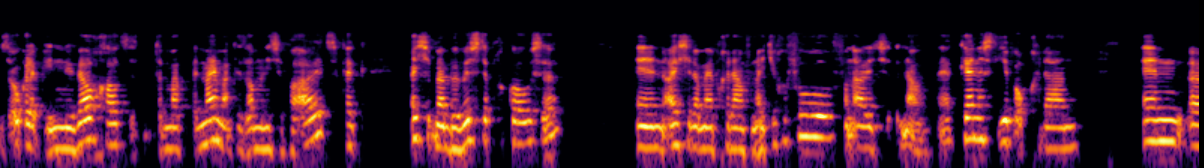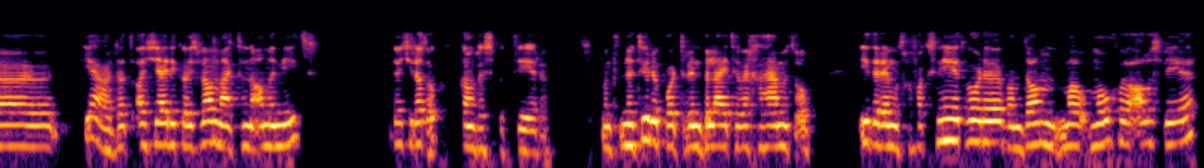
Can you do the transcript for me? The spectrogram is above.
Dus ook al heb je het nu wel gehad, dat maakt, mij maakt het allemaal niet zoveel uit. Kijk, als je het maar bewust hebt gekozen. En als je dat maar hebt gedaan vanuit je gevoel, vanuit nou, hè, kennis die je hebt opgedaan. En uh, ja, dat als jij de keuze wel maakt en de ander niet, dat je dat ook kan respecteren. Want natuurlijk wordt er in het beleid heel erg gehamerd op iedereen moet gevaccineerd worden, want dan mogen we alles weer.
